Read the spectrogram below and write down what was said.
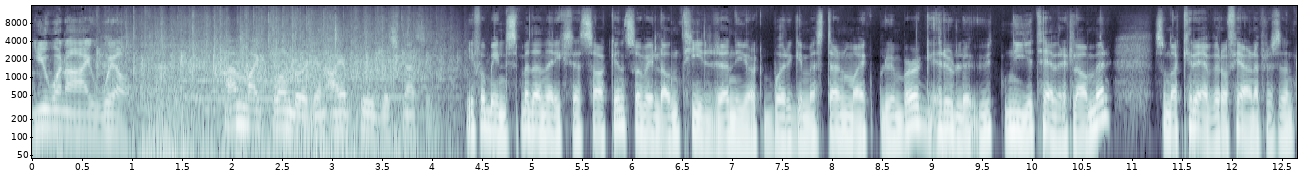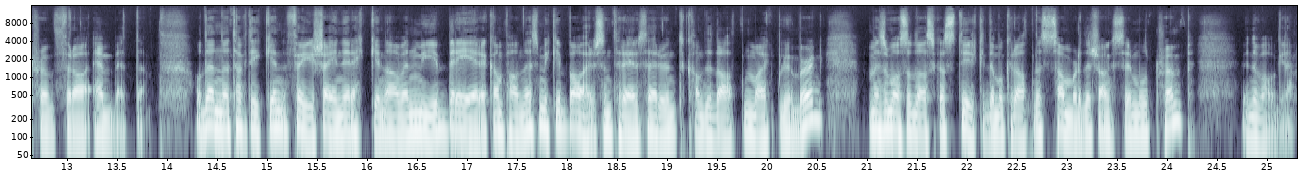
you and I will. I forbindelse med denne riksrettssaken så vil da den tidligere New York-borgermesteren Mike Bloomberg rulle ut nye TV-reklamer, som da krever å fjerne president Trump fra embetet. Og denne taktikken føyer seg inn i rekken av en mye bredere kampanje som ikke bare sentrerer seg rundt kandidaten Mike Bloomberg, men som også da skal styrke demokratenes samlede sjanser mot Trump under valget.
